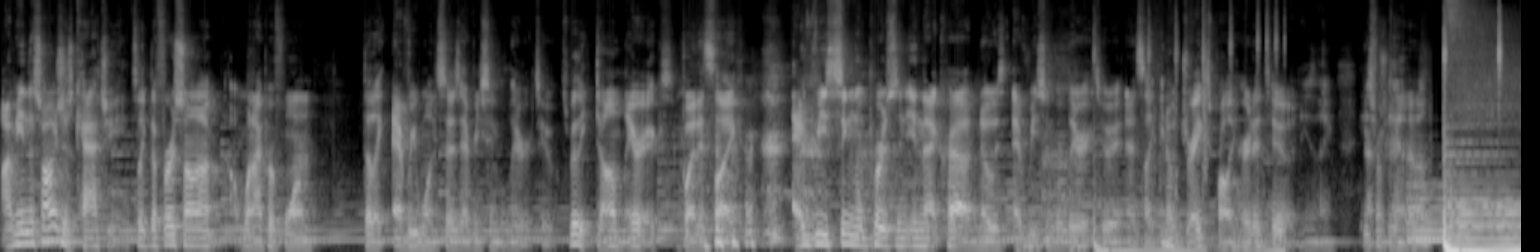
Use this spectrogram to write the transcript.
I mean, the song is just catchy. It's like the first song I, when I perform that like everyone says every single lyric to. It's really dumb lyrics, but it's like every single person in that crowd knows every single lyric to it. And it's like, you know, Drake's probably heard it too. And he's like, he's from Canada.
